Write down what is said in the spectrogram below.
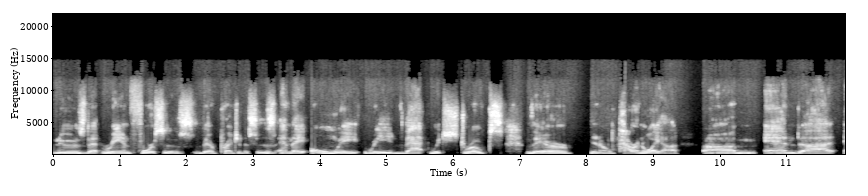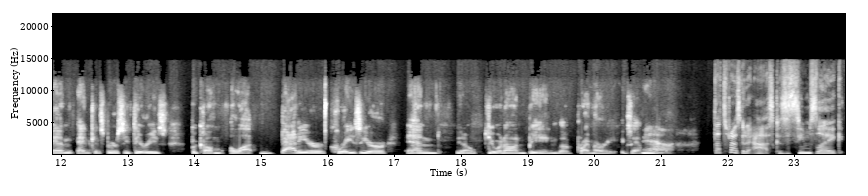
news that reinforces their prejudices and they only read that which strokes their you know paranoia um, and uh, and and conspiracy theories become a lot battier crazier and you know qanon being the primary example. Yeah that's what i was going to ask because it seems like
